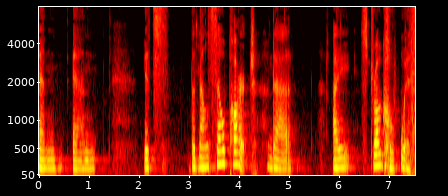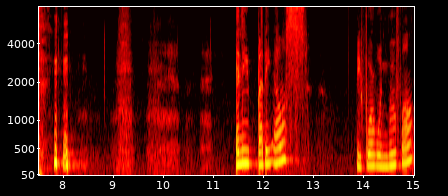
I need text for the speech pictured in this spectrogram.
and and it's the non-self part that I struggle with. Anybody else before we move on?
